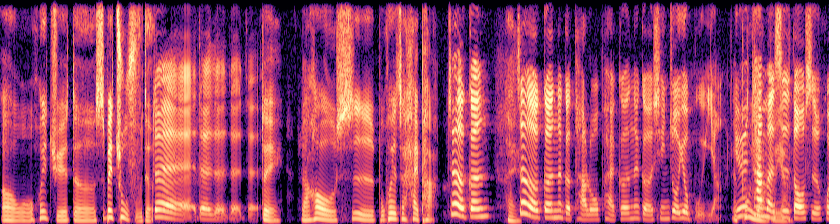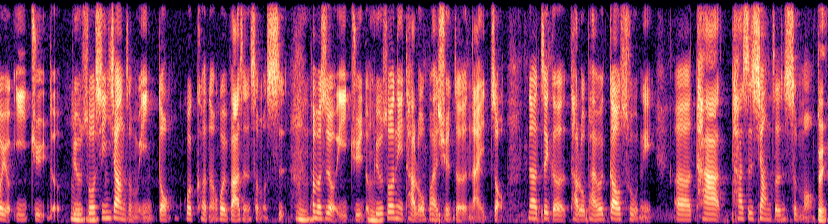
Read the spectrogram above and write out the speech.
呃，我会觉得是被祝福的，对对对对对，对，然后是不会再害怕，这个跟嘿，这个跟那个塔罗牌跟那个星座又不一样，呃因为他们是都是会有依据的，比如说星象怎么移动，会可能会发生什么事，嗯他们是有依据的。嗯比如说你塔罗牌选择了哪一种，那这个塔罗牌会告诉你，呃，它它是象征什么，对，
